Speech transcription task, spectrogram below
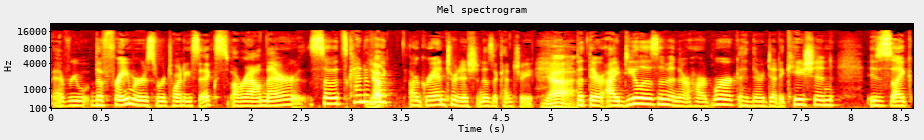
every the framers were 26 around there. So it's kind of Yep. like our grand tradition as a country. Yeah. But their idealism and their hard work and their dedication is like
